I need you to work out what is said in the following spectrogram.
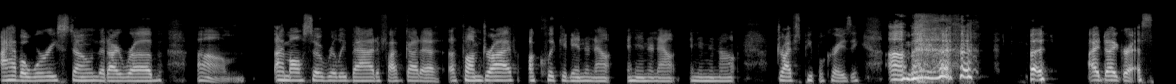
i have a worry stone that i rub. Um, i'm also really bad. If i've got a, a, thumb drive i'll click it in and out and in and out and in and out. Drives people crazy. Um, but i digress.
